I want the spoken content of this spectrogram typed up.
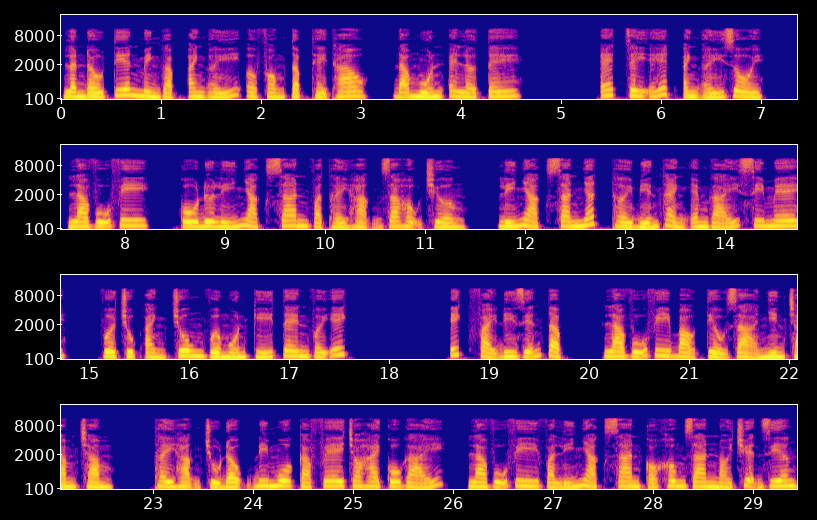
lần đầu tiên mình gặp anh ấy ở phòng tập thể thao, đã muốn LT. SJS anh ấy rồi, là Vũ Vi, cô đưa Lý Nhạc San và thầy hạng ra hậu trường, Lý Nhạc San nhất thời biến thành em gái si mê, vừa chụp ảnh chung vừa muốn ký tên với X. X phải đi diễn tập, là Vũ Vi bảo tiểu giả nhìn chăm chăm, thầy hạng chủ động đi mua cà phê cho hai cô gái, là Vũ Vi và Lý Nhạc San có không gian nói chuyện riêng,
